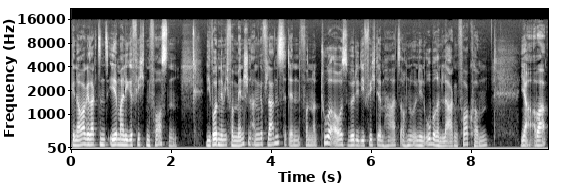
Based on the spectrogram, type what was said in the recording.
Genauer gesagt sind es ehemalige Fichtenforsten. Die wurden nämlich vom Menschen angepflanzt, denn von Natur aus würde die Fichte im Harz auch nur in den oberen Lagen vorkommen. Ja, aber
